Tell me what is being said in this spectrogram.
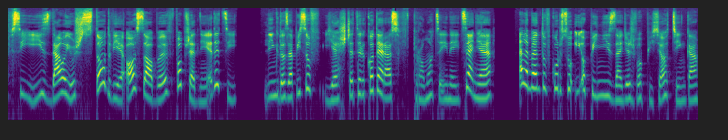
FCE zdały już 102 osoby w poprzedniej edycji. Link do zapisów jeszcze tylko teraz w promocyjnej cenie. Elementów kursu i opinii znajdziesz w opisie odcinka.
